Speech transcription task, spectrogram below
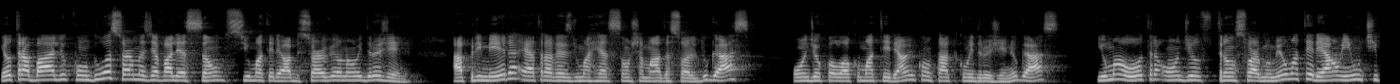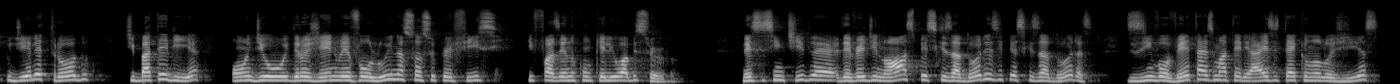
eu trabalho com duas formas de avaliação se o material absorve ou não hidrogênio. A primeira é através de uma reação chamada sólido-gás, onde eu coloco o material em contato com o hidrogênio gás, e uma outra onde eu transformo o meu material em um tipo de eletrodo de bateria, onde o hidrogênio evolui na sua superfície e fazendo com que ele o absorva. Nesse sentido, é dever de nós, pesquisadores e pesquisadoras, desenvolver tais materiais e tecnologias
